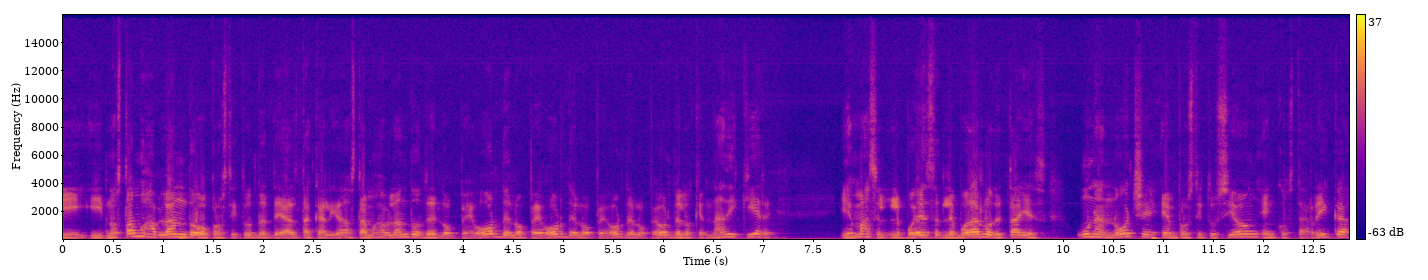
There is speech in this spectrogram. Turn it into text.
Y, no estamos hablando prostitutas de alta calidad, estamos hablando de lo peor, de lo peor, de lo peor, de lo peor, de lo que nadie quiere. Y es más, le voy a, le voy a dar los detalles. Una noche en prostitución en Costa Rica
